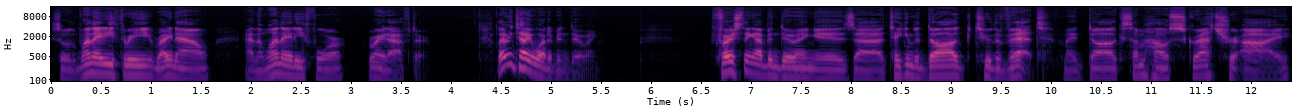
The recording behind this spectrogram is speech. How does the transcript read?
So 183 right now and the 184 right after. Let me tell you what I've been doing. First thing I've been doing is uh, taking the dog to the vet. My dog somehow scratched her eye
